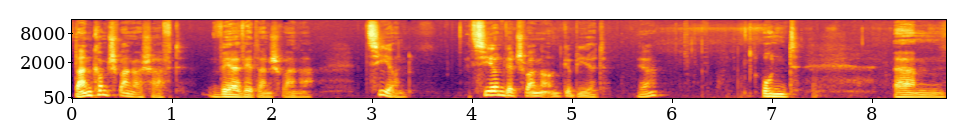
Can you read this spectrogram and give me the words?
Dann kommt Schwangerschaft. Wer wird dann schwanger? Zion. Zion wird schwanger und gebiert. Ja? Und ähm,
